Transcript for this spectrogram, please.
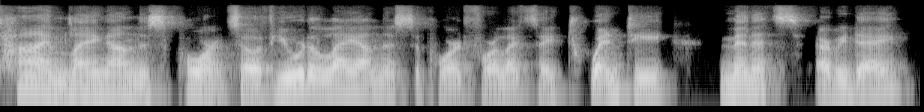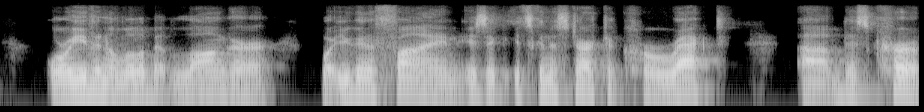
time laying on the support. So if you were to lay on this support for, let's say, 20 minutes every day, or even a little bit longer, what you're going to find is it's going to start to correct uh, this curve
